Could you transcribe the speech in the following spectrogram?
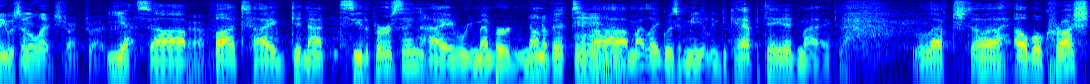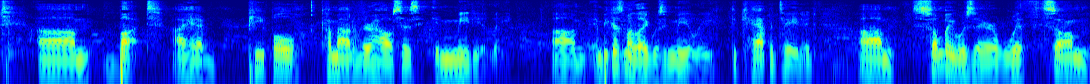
he was an alleged drunk driver. Yes, uh, but I did not see the person. I remember none of it. Hmm. Uh, my leg was immediately decapitated. My left uh, elbow crushed. Um, but I had people come out of their houses immediately. Um, and because my leg was immediately decapitated, um, somebody was there with some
